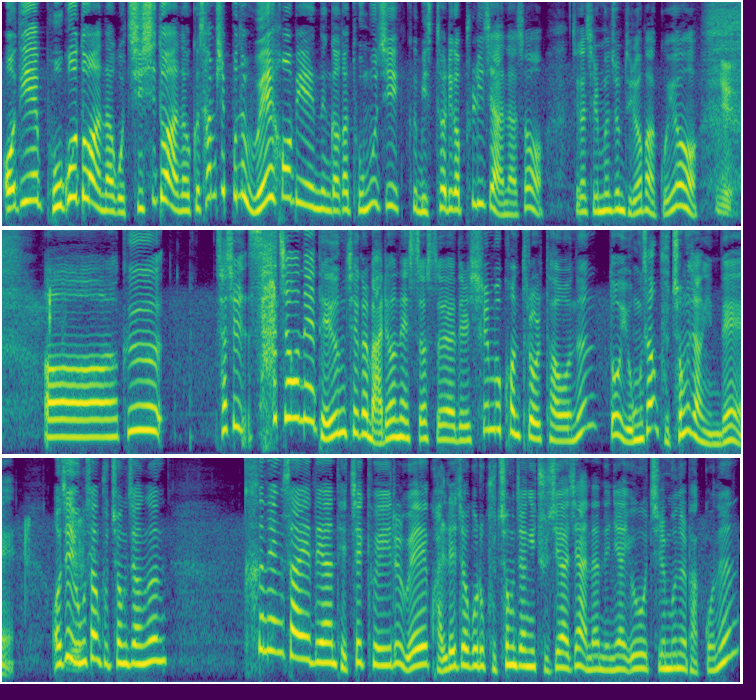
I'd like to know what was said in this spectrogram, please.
어디에 보고도 안 하고 지시도 안 하고 그 30분을 왜 허비했는가가 도무지 그 미스터리가 풀리지 않아서 제가 질문 좀 드려봤고요. 예. 어, 그, 사실 사전에 대응책을 마련했었어야 될 실무 컨트롤 타워는 또 용산구청장인데 어제 예. 용산구청장은 큰 행사에 대한 대책 회의를 왜 관례적으로 구청장이 주재하지 않았느냐 요 질문을 받고는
